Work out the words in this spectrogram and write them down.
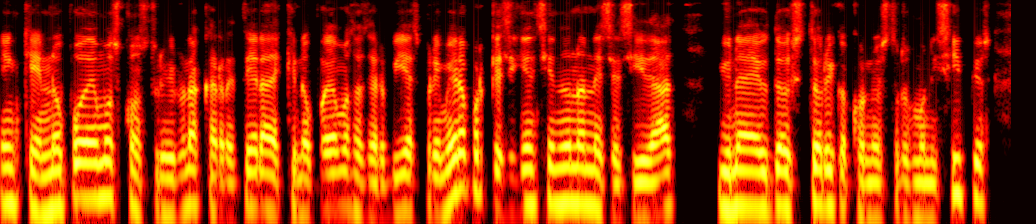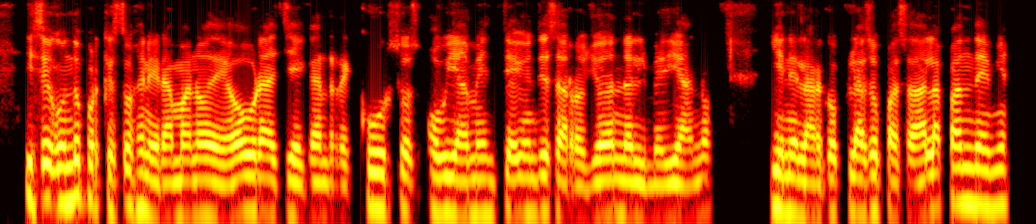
en que no podemos construir una carretera, de que no podemos hacer vías, primero porque siguen siendo una necesidad y una deuda histórica con nuestros municipios, y segundo porque esto genera mano de obra, llegan recursos, obviamente hay un desarrollo en el mediano y en el largo plazo pasada la pandemia,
